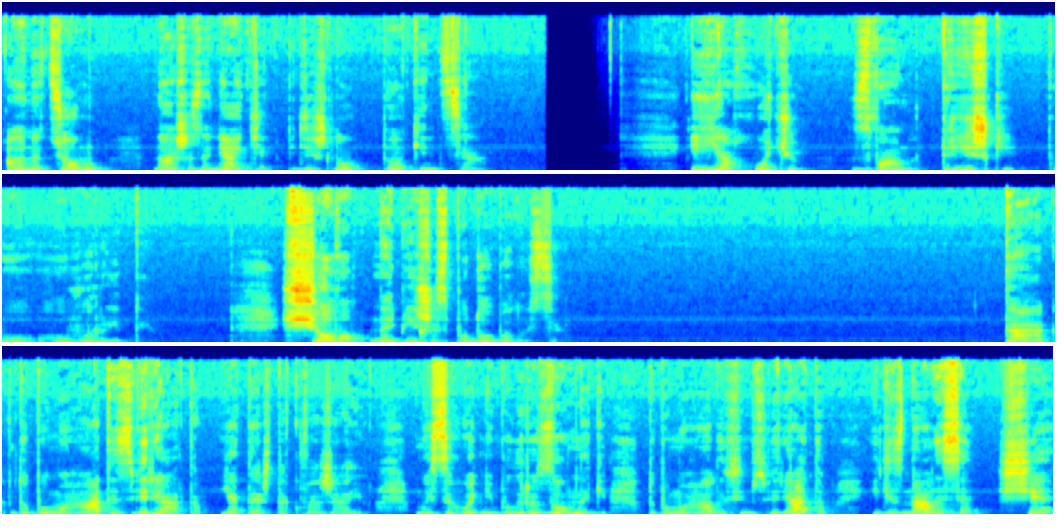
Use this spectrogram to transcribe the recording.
Але на цьому наше заняття підійшло до кінця. І я хочу з вами трішки поговорити. Що вам найбільше сподобалося? Так, допомагати звірятам. Я теж так вважаю. Ми сьогодні були розумники, допомагали всім звірятам і дізналися ще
